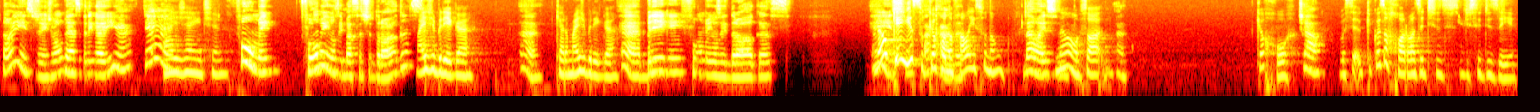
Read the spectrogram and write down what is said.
Então é isso, gente. Vamos ver as brigas aí, é? É. Ai, gente. Fumem. Fumem, usem bastante drogas. Mais briga. É, Quero mais briga. é, briguem, fumem, usem drogas. É não, que isso? Que horror, não facada. fala isso, não. Não, é isso. Não, só. É. Que horror. Tchau. Você, que coisa horrorosa de, se- de se dizer.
